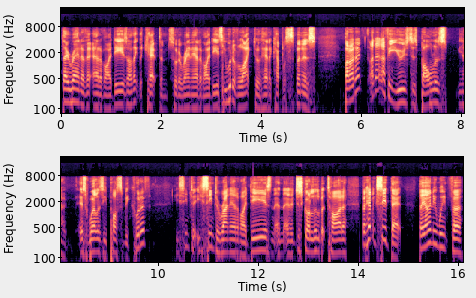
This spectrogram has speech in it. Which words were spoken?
they ran out of ideas. I think the captain sort of ran out of ideas. He would have liked to have had a couple of spinners, but I don't I don't know if he used his bowlers you know as well as he possibly could have he seemed to he seemed to run out of ideas and, and, and it just got a little bit tighter. But having said that, they only went for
